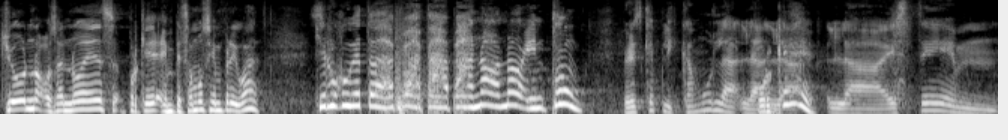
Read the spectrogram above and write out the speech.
Yo no, o sea, no es, porque empezamos siempre igual. Quiero un juguete, pa, pa, pa, no, no, y pum. Pero es que aplicamos la, la, ¿Por la- qué? la- este mm,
